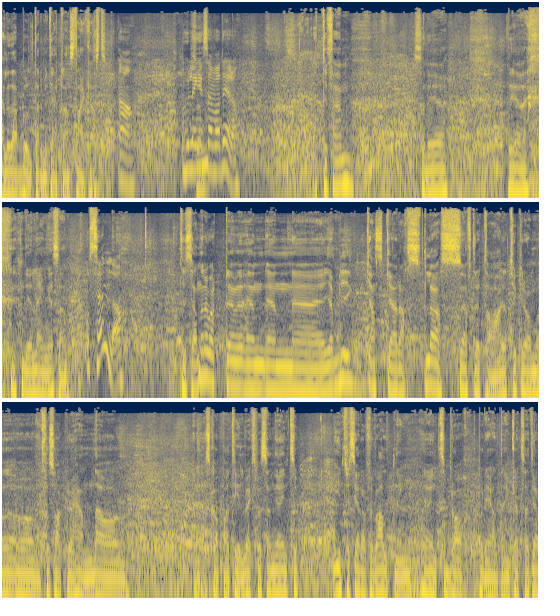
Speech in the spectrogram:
eller där bultade mitt hjärta starkast. Ja. Och hur länge Sen- sedan var det då? 85, så det, det, det är länge sedan. Och sen då? Det, sen har det varit en, en, en... eh, Jag blir ganska rastlös efter ett tag. Jag tycker om att, att få saker att hända och eh, skapa tillväxt. Men sen är jag inte så intresserad av förvaltning. Jag är inte så bra på det helt enkelt. Så jag,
